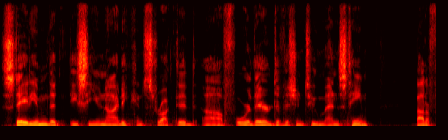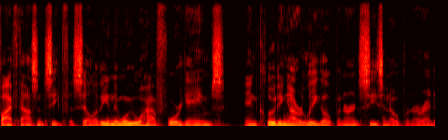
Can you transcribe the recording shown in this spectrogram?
stadium that DC United constructed uh, for their Division Two men's team, about a 5,000 seat facility, and then we will have four games, including our league opener and season opener at,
